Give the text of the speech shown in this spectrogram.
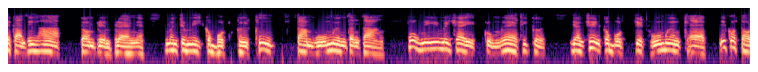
ชกาลที่ห้าตอนเปลี่ยนแปลงเนี่ย มันจะมีกบฏเกิดขึ้นตามหัวเมืองต่าง พวกนี้ไม่ใช่กลุ่มแรกที่เกิด อย่างเช่นกบฏเจ็ดหัวเมืองแขก นี่ก็ต่อ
